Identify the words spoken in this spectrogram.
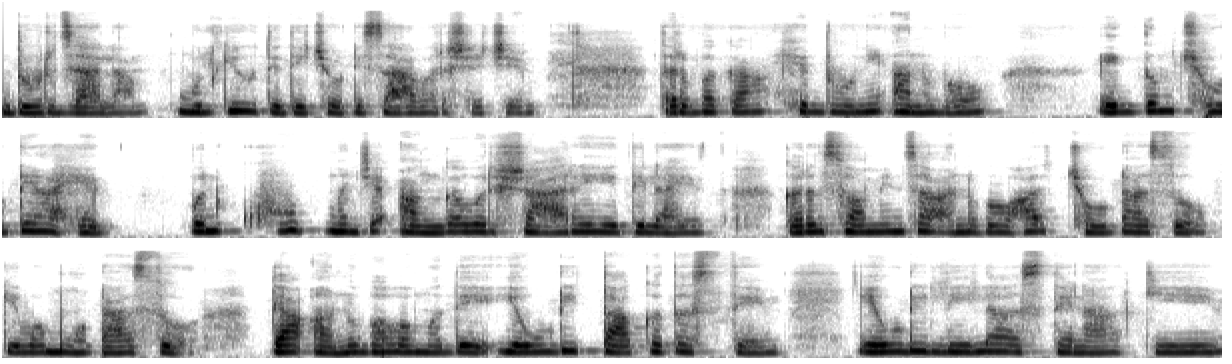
दूर झाला. मुलगी होती ती छोटी सहा वर्षाची. तर बघा हे दोन्ही अनुभव एकदम छोटे आहेत पण खूप म्हणजे अंगावर शहारे येतील आहेत. कारण स्वामींचा अनुभव हा छोटा असो किंवा मोठा असो त्या अनुभवामध्ये एवढी ताकद असते एवढी लीला असते ना की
